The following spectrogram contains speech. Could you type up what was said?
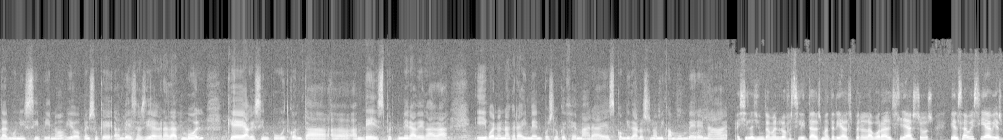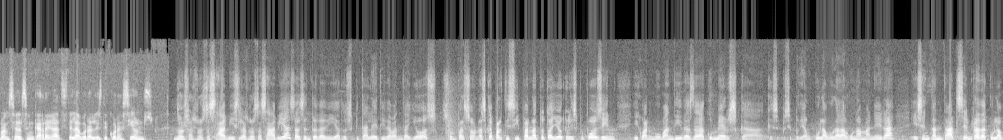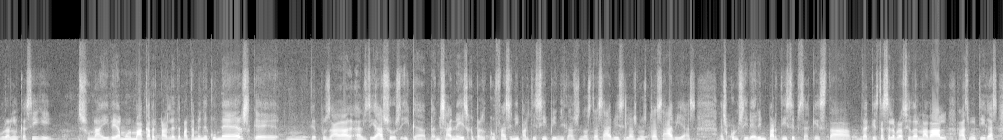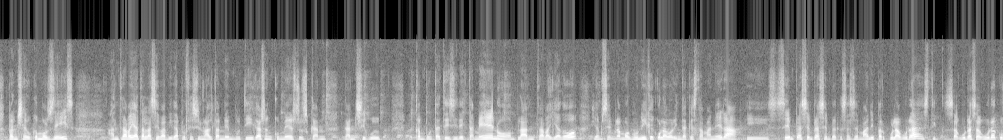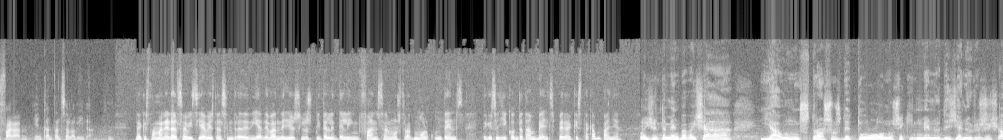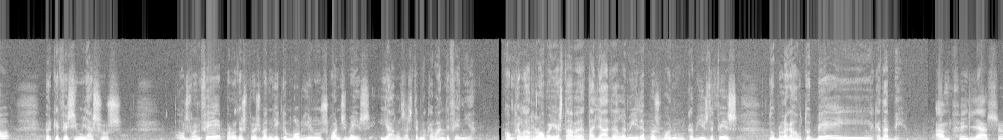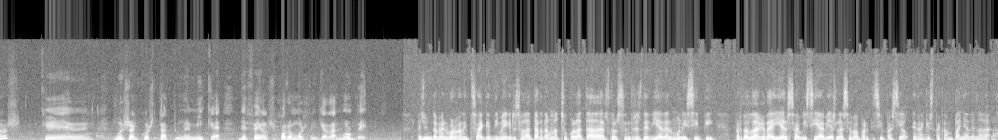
del municipi. No? Jo penso que a ells els hi ha agradat agradat molt que haguéssim pogut comptar eh, amb ells per primera vegada i bueno, en agraïment pues, el que fem ara és convidar-los una mica amb un berenar. Així l'Ajuntament va facilitar els materials per elaborar els llaços i els avis i àvies van ser els encarregats d'elaborar les decoracions. Doncs els nostres avis i les nostres àvies, al centre de dia d'Hospitalet i de Vandellós, són persones que participen a tot allò que els proposin i quan m'ho van dir des de comerç que, que si podíem col·laborar d'alguna manera, ells encantats sempre de col·laborar en el que sigui és una idea molt maca per part del Departament de Comerç que, mm, que posar els llaços i que pensar en ells que, que ho facin i participin i que els nostres avis i les nostres àvies es considerin partícips d'aquesta celebració de Nadal a les botigues, penseu que molts d'ells han treballat a la seva vida professional també en botigues, en comerços que han, que han sigut, que han portat ells directament o en plan treballador i em sembla molt bonic que col·laborin d'aquesta manera i sempre, sempre, sempre que se'ls demani per col·laborar estic segura, segura que ho faran i encantats a la vida. D'aquesta manera, els avis i àvies del centre de dia de Vandellós i l'Hospitalet de l'Infant s'han mostrat molt contents de que s'hagi comptat amb ells per a aquesta campanya. L'Ajuntament va baixar ja uns trossos de tul o no sé quin mena de gènere és això, perquè féssim llaços. Els van fer, però després van dir que en volien uns quants més i ara els estem acabant de fer ja. Com que la roba ja estava tallada a la mida, doncs, bueno, el que havies de fer és doblegar-ho tot bé i ha quedat bé. Han fet llaços que ens han costat una mica de fer-los, però ens han quedat molt bé. L'Ajuntament va organitzar aquest dimecres a la tarda una xocolatada als dos centres de dia del municipi per tal d'agrair als avis i àvies la seva participació en aquesta campanya de Nadal.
